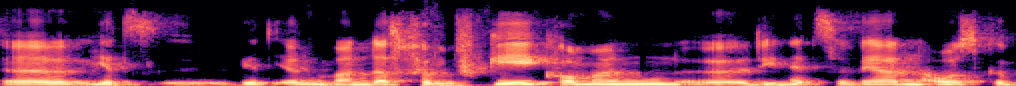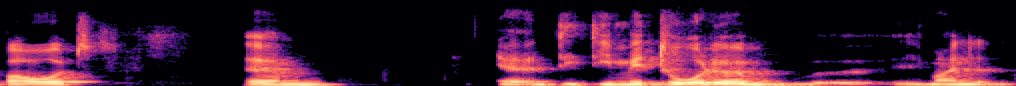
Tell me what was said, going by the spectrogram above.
Jetzt wird irgendwann das 5G kommen, die Netze werden ausgebaut. Ähm, die, die Methode, ich meine,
